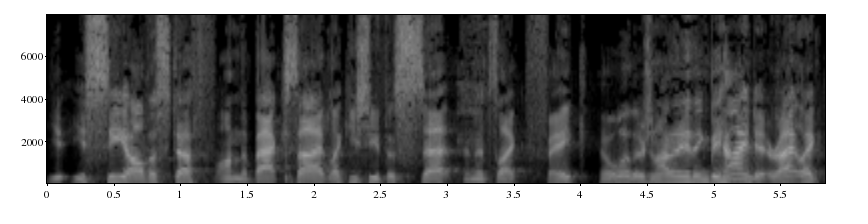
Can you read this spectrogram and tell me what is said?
You, you see all the stuff on the backside, like you see the set, and it's like fake. Oh, well, there's not anything behind it, right? Like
